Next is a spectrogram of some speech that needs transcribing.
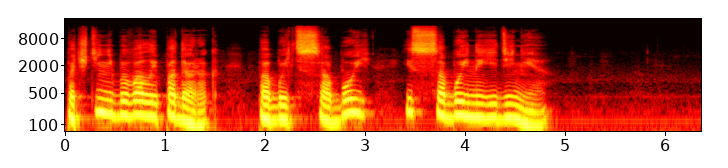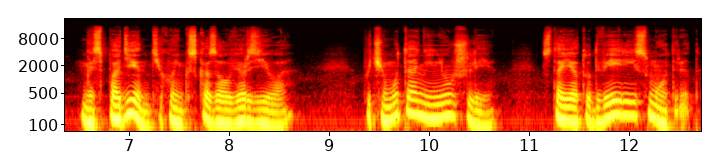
Почти небывалый подарок – побыть с собой и с собой наедине. «Господин», – тихонько сказал Верзила, – «почему-то они не ушли, стоят у двери и смотрят,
